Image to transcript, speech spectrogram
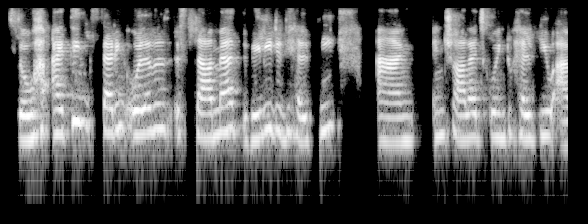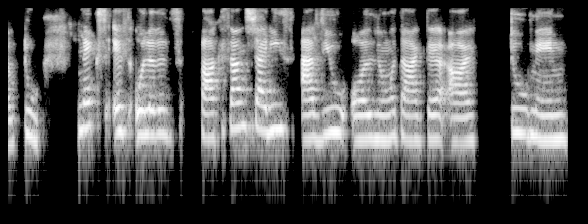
So I think studying O levels Islamiyat really did help me, and inshallah, it's going to help you out too. Next is O levels Pakistan studies. As you all know, that there are two main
